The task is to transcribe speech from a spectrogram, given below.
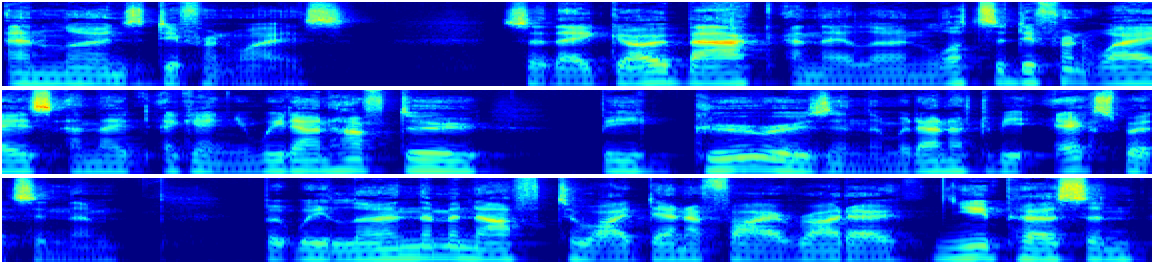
and learns different ways. So they go back and they learn lots of different ways. And they, again, we don't have to be gurus in them, we don't have to be experts in them, but we learn them enough to identify, righto, new person,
